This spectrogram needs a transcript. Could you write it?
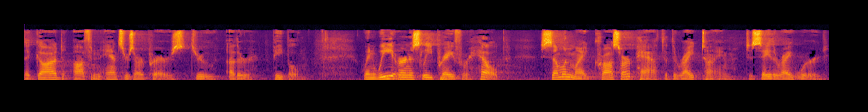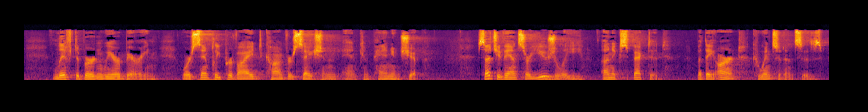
that God often answers our prayers through other people. When we earnestly pray for help, someone might cross our path at the right time to say the right word, lift a burden we are bearing, or simply provide conversation and companionship. Such events are usually unexpected, but they aren't coincidences.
